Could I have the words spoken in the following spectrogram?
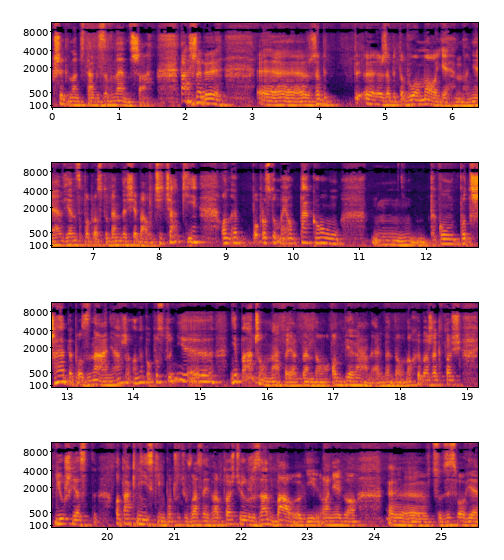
krzyknąć tak z wnętrza. Tak, żeby, e, żeby żeby to było moje, no nie? Więc po prostu będę się bał. Dzieciaki, one po prostu mają taką, mm, taką potrzebę poznania, że one po prostu nie, nie patrzą na to, jak będą odbierane, jak będą, no chyba, że ktoś już jest o tak niskim poczuciu własnej wartości, już zadbali o niego, e, w cudzysłowie,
